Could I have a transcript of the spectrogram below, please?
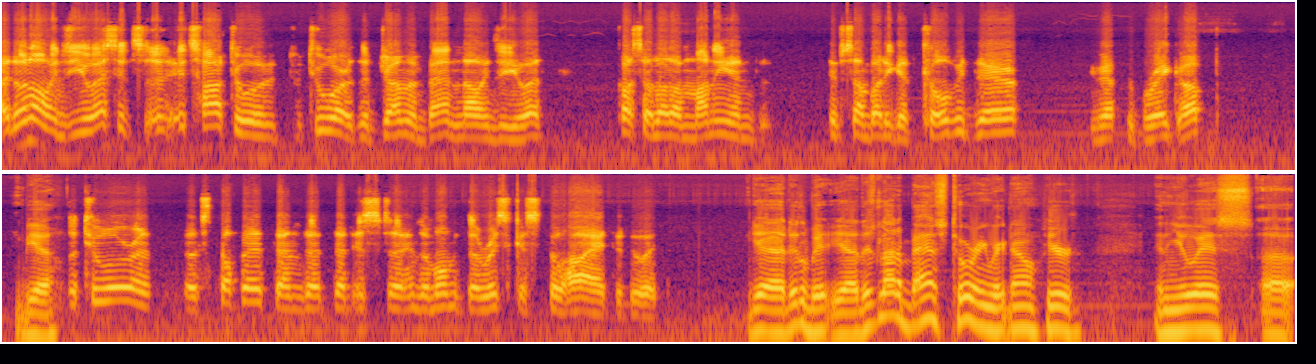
I don't know. In the US, it's uh, it's hard to, to tour the German band now in the US. It Costs a lot of money, and if somebody gets COVID there, you have to break up Yeah, the tour and uh, stop it. And that, that is, uh, in the moment, the risk is too high to do it. yeah, a little bit. Yeah, there's a lot of bands touring right now here in the U.S. Uh,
